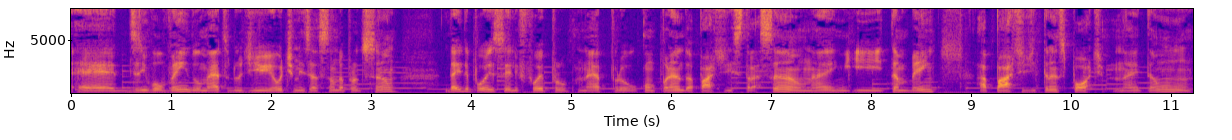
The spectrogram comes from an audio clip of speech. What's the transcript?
é, desenvolvendo o método de otimização da produção Daí depois ele foi pro, né, pro, comprando a parte de extração né, e, e também a parte de transporte. Né, então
